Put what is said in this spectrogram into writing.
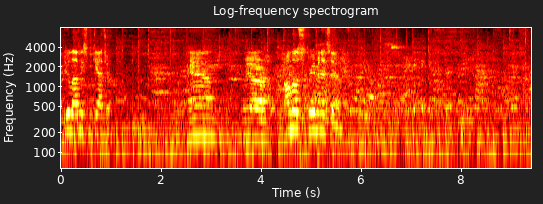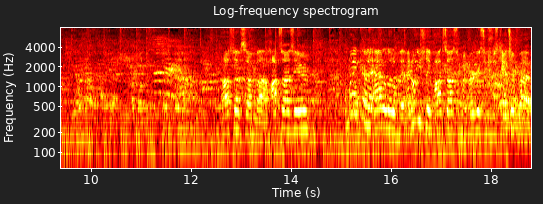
I do love me some ketchup. And we are almost three minutes in. I also have some uh, hot sauce here. I might kind of add a little bit. I don't usually have hot sauce with my burgers, usually just ketchup, but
